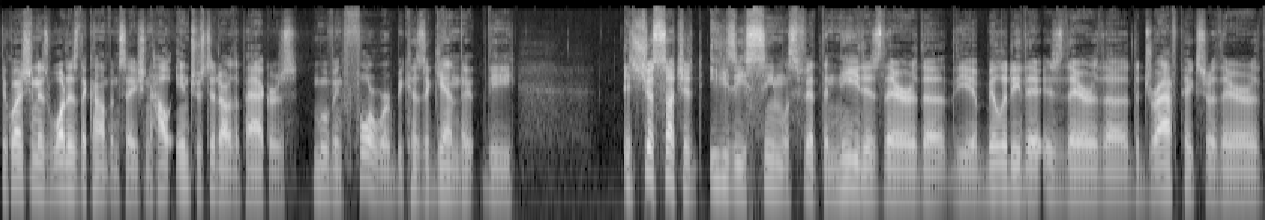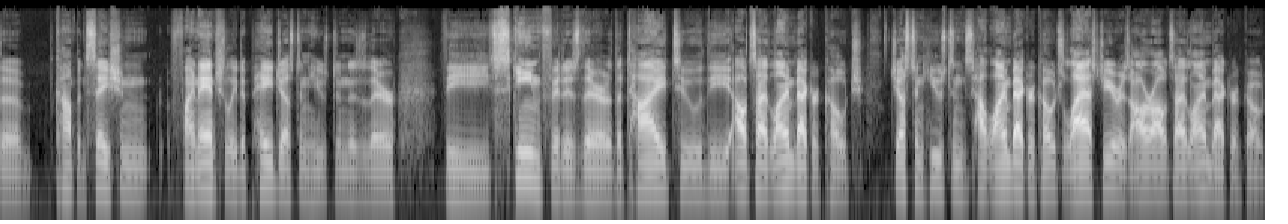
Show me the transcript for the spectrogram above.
The question is, what is the compensation? How interested are the Packers moving forward? Because again, the the it's just such an easy, seamless fit. The need is there, the the ability that is there, the the draft picks are there, the compensation financially to pay Justin Houston is there, the scheme fit is there, the tie to the outside linebacker coach. Justin Houston's linebacker coach last year is our outside linebacker coach.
